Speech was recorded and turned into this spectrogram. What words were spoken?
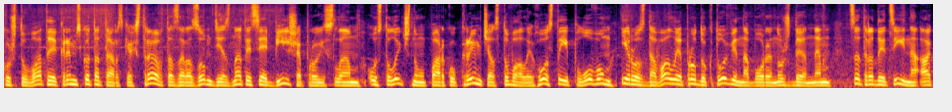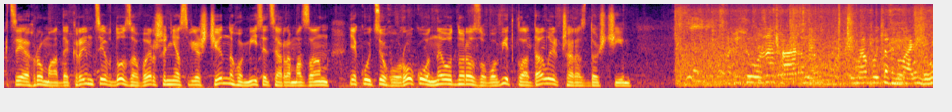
Скуштувати кримсько-татарських страв та заразом дізнатися більше про іслам у столичному парку Крим частували гостей пловом і роздавали продуктові набори нужденним. Це традиційна акція громади кримців до завершення священного місяця Рамазан, яку цього року неодноразово відкладали через дощі. Дуже гарно. І, мабуть, смачно.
